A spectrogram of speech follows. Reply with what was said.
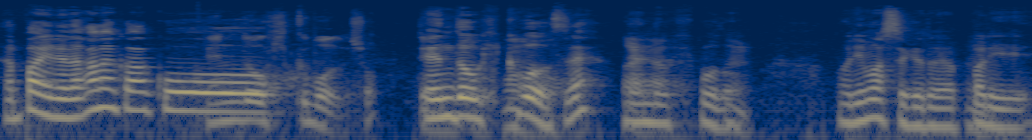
やっぱりねなかなかこう電動キックボードでしょ？電動キックボードですね、うん電動キックボード、乗りましたけどやっぱり、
